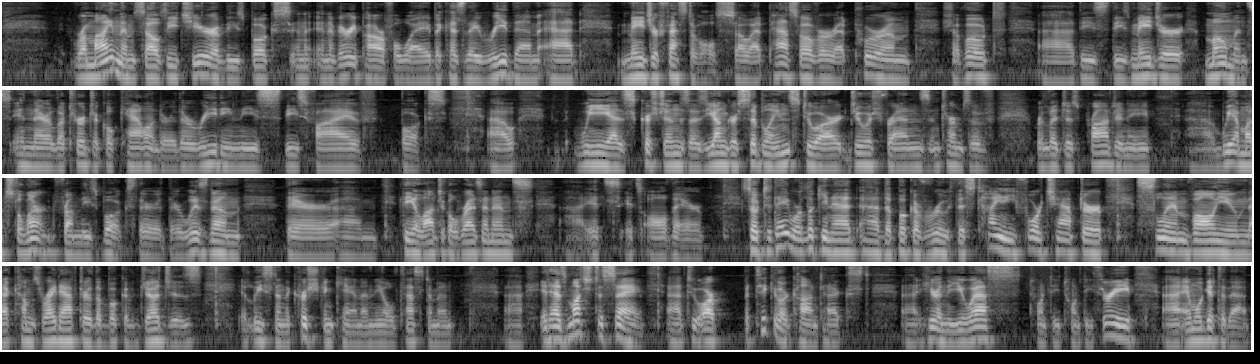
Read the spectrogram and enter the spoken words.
remind themselves each year of these books in, in a very powerful way because they read them at major festivals. So at Passover, at Purim, Shavuot, uh, these these major moments in their liturgical calendar, they're reading these these five books. Uh, we as Christians, as younger siblings to our Jewish friends, in terms of religious progeny, uh, we have much to learn from these books. Their their wisdom, their um, theological resonance, uh, it's it's all there. So today we're looking at uh, the book of Ruth, this tiny four-chapter, slim volume that comes right after the book of Judges, at least in the Christian canon, the Old Testament. Uh, it has much to say uh, to our particular context uh, here in the U.S. 2023, uh, and we'll get to that.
